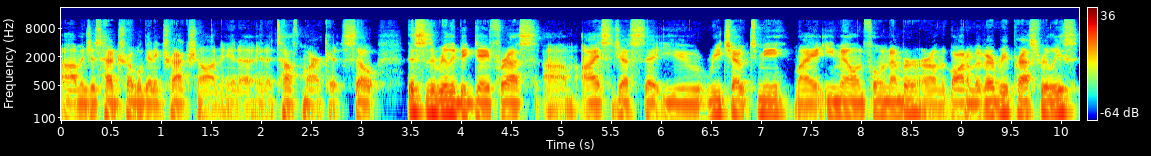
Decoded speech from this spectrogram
um, and just had trouble getting traction on in a, in a tough market. So this is a really big day for us. Um, I suggest that you reach out to me. My email and phone number are on the bottom of every press release.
